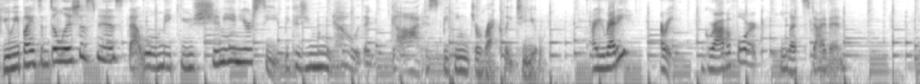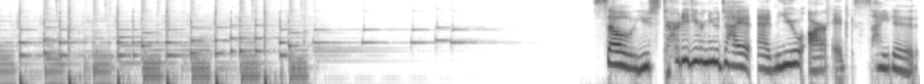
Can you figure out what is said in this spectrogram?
gooey bites of deliciousness that will make you shimmy in your seat because you know that God is speaking directly to you. Are you ready? All right, grab a fork. Let's dive in. So, you started your new diet and you are excited.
